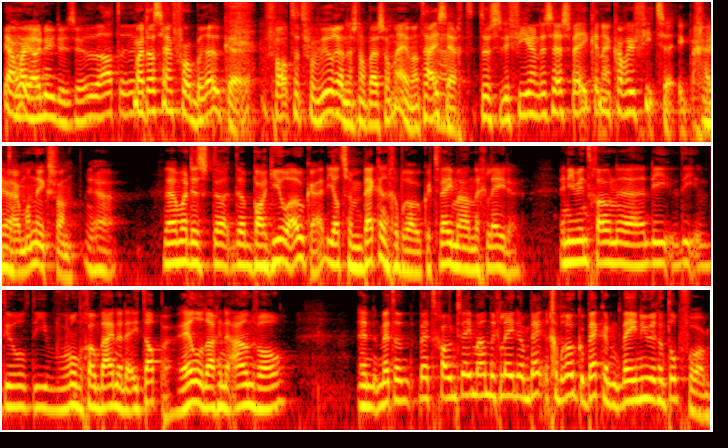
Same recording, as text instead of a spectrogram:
Ja, Ja, maar, ja, nu dus. laat, eh, maar dat zijn voor breuken. Valt het voor wielrenners nog best wel mee. Want hij zegt tussen de vier en de zes weken en hij kan weer fietsen. Ik begrijp Ja. er helemaal niks van. Ja. Nou, maar dus de, de Bargiel ook, hè. Die had zijn bekken gebroken twee maanden geleden. En die wint gewoon, eh, die, die, die, die won gewoon bijna de etappe. De hele dag in de aanval. En met, een, met gewoon twee maanden geleden een be- gebroken bekken ben je nu weer in topvorm.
